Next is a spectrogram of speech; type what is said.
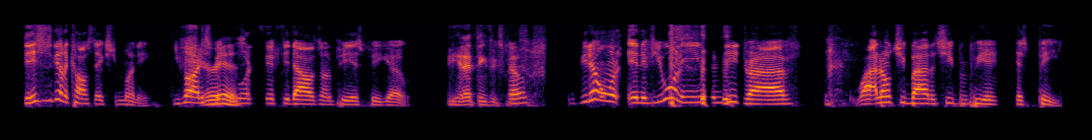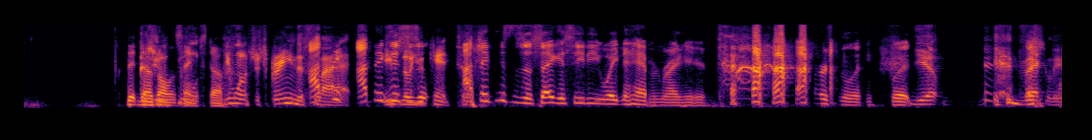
this is going to cost extra money. You've already Sure spent is. two hundred fifty dollars on a PSP Go. yeah, that thing's expensive. If you don't want, and if you want a UMD drive, why don't you buy the cheaper PSP? That does all the same want- stuff. You want your screen to I slide, think I think even this is you a, can't I touch. think this is a Sega CD waiting to happen right here, personally. But Yep, exactly.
